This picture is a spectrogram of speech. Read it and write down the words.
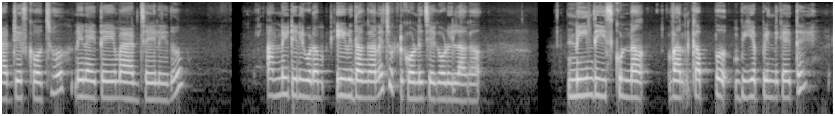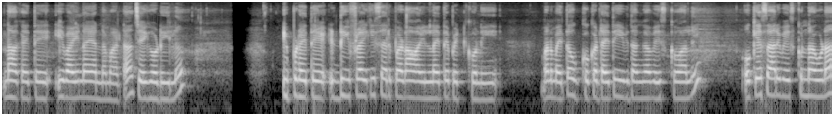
యాడ్ చేసుకోవచ్చు. నేనైతే ఏం యాడ్ చేయలేదు. అన్నిటిని కూడా ఈ విధంగానే చుట్టుకోండి చెగోడిలాగా. నేను తీసుకున్న వన్ కప్ బియ్య పిండికైతే నాకైతే ఇవి అన్నమాట చెగోడీలు. ఇప్పుడైతే డీప్ ఫ్రైకి సరిపడా ఆయిల్ అయితే పెట్టుకొని మనమైతే ఒక్కొక్కటి అయితే ఈ విధంగా వేసుకోవాలి. ఒకేసారి వేసుకున్నా కూడా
